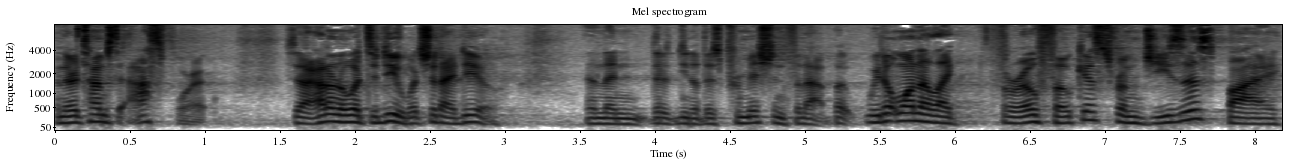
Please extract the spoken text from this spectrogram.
And there are times to ask for it. Say, I don't know what to do. What should I do? And then there, you know, there's permission for that. But we don't want to like throw focus from Jesus by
